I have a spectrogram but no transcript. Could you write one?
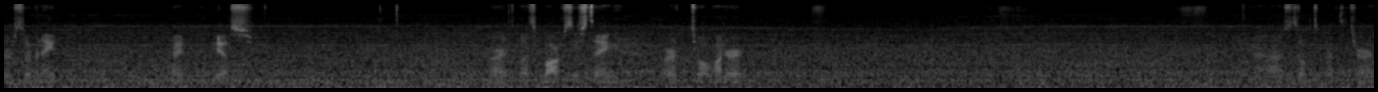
There's 7 8. Right? Yes. Alright, let's box this thing. We're 1200. Uh, still have to turn.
